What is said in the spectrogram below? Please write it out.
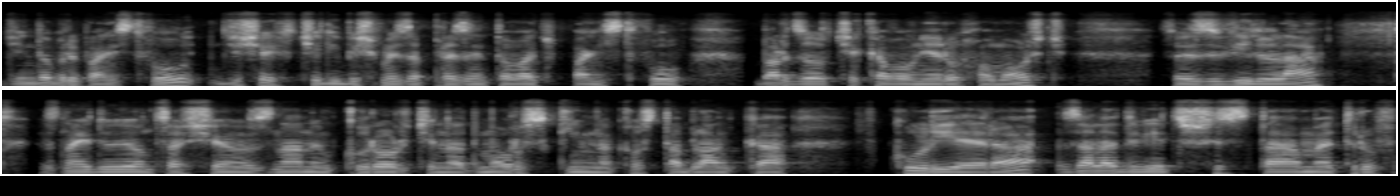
Dzień dobry Państwu. Dzisiaj chcielibyśmy zaprezentować Państwu bardzo ciekawą nieruchomość. To jest willa znajdująca się w znanym kurorcie nadmorskim na Costa Blanca w Culiera, zaledwie 300 metrów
